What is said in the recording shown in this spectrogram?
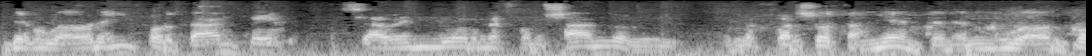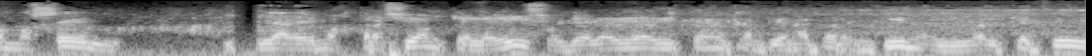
de jugadores importantes, se ha venido reforzando, los refuerzos también, tener un jugador como Celi, la demostración que le hizo, yo lo había visto en el campeonato argentino, igual que tú,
